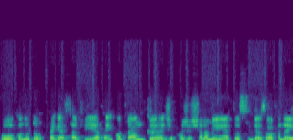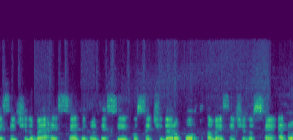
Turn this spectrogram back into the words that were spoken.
o condutor que pega essa via vai encontrar um grande congestionamento, se deslocando aí sentido BR-135, sentido aeroporto, também sentido centro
